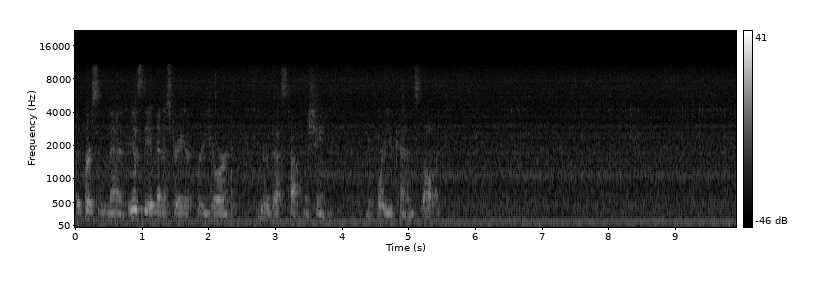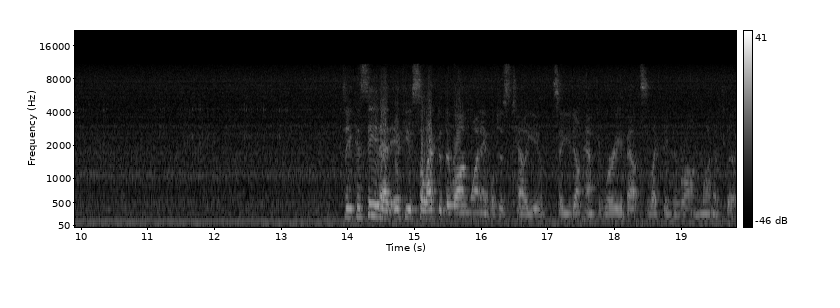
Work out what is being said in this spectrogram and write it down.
the person that is the administrator for your, your desktop machine before you can install it. So you can see that if you selected the wrong one, it will just tell you, so you don't have to worry about selecting the wrong one of the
